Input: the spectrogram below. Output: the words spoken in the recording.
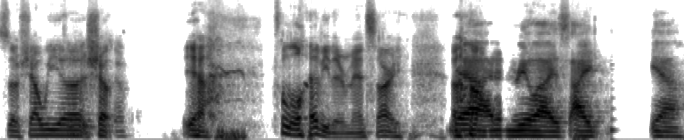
So, shall we? Uh, shall? Yeah, it's a little heavy there, man. Sorry. Yeah, uh, I didn't realize. I, yeah.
